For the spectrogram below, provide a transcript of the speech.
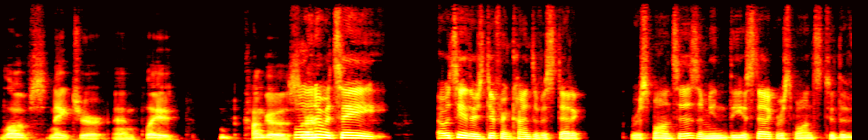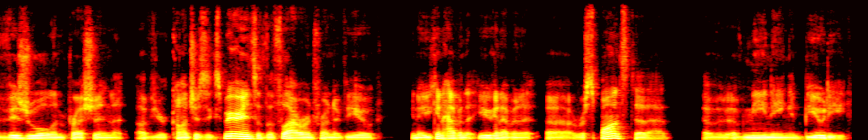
loves nature and plays congos. Well, or... and I would say, I would say there's different kinds of aesthetic responses. I mean, the aesthetic response to the visual impression of your conscious experience of the flower in front of you. You know, you can have an you can have a uh, response to that of, of meaning and beauty.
